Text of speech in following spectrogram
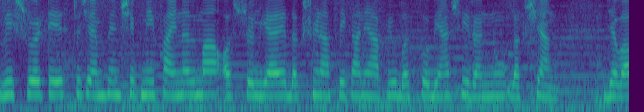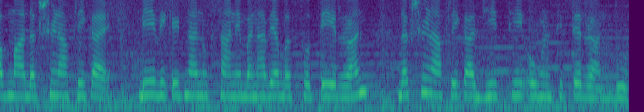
વિશ્વ ટેસ્ટ ચેમ્પિયનશિપની ફાઇનલમાં ઓસ્ટ્રેલિયાએ દક્ષિણ આફ્રિકાને આપ્યું બસો બ્યાસી રનનું લક્ષ્યાંક. જવાબમાં દક્ષિણ આફ્રિકાએ બે વિકેટના નુકસાને બનાવ્યા બસો તેર રન. દક્ષિણ આફ્રિકા જીતથી ઓગણસિત્તેર રન દૂર.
